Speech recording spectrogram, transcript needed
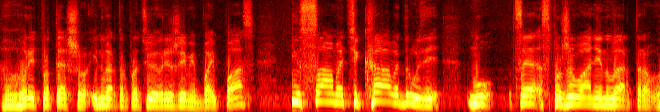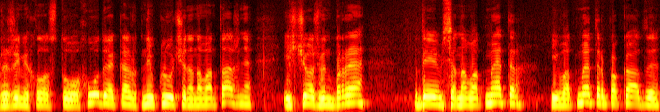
говорить про те, що інвертор працює в режимі байпас. І саме цікаве, друзі, ну, це споживання інвертора в режимі холостого ходу, як кажуть, не включене навантаження. І що ж він бере? Дивимося на ватметр, і ватметр показує.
